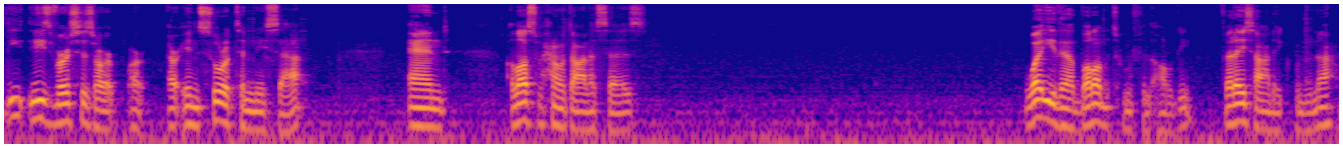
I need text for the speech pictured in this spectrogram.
These verses are, are are in Surah An-Nisa, and Allah subhanahu wa ta'ala says, وَإِذَا ضَرَبْتُمْ فِي الْأَرْضِ فليس عليكم جناح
